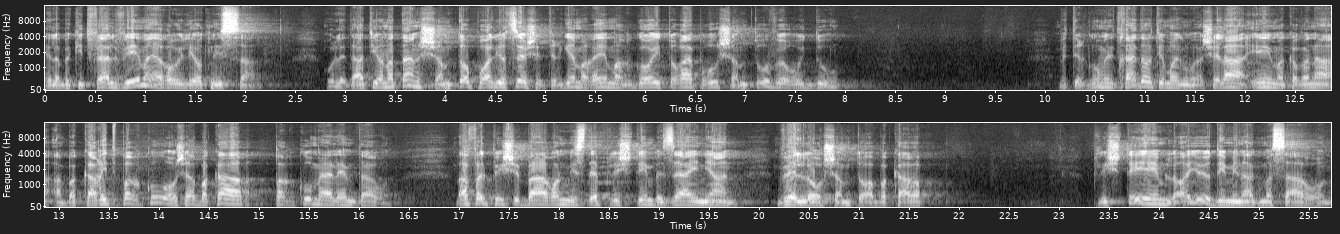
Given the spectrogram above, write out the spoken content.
אלא בכתפי הלוויים היה ראוי להיות נישא. ולדעת יונתן, שמתו פועל יוצא, שתרגם הרי מרגוי תורה, פירוש שמתו והורידו. ותרגום ונדחה ידו, תראו, השאלה אם הכוונה הבקר התפרקו או שהבקר פרקו מעליהם את הארון. ואף על פי שבא אהרון משדה פלישתים בזה העניין ולא שמתו הבקר פלישתים לא היו יודעים מנהג מסע אהרון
